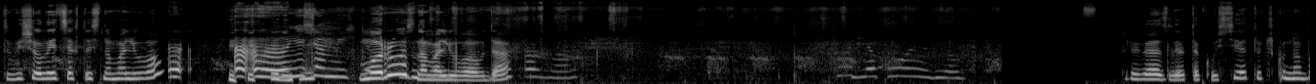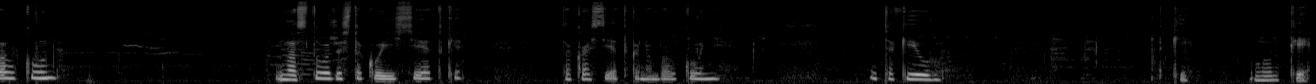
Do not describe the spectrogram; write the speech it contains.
Тобі що лиця хтось намалював? Мороз намалював, так? Да? Для холодно. Привезли отаку сіточку на балкон. У нас теж з такої сітки. Така сітка на балконі. І такі, такі вулки.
